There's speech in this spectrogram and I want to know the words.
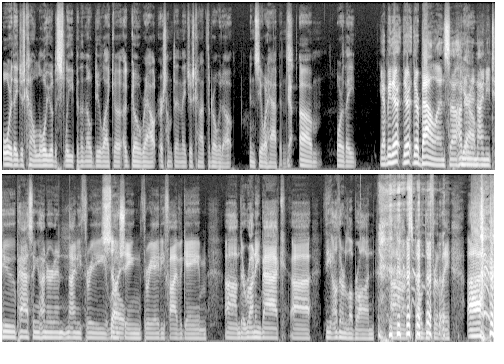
or they just kind of lull you to sleep and then they'll do like a, a go route or something. They just kind of throw it up and see what happens. Yeah. Um, or they Yeah, I mean they're they're they're balanced. Uh, 192 passing, 193 So- rushing, 385 a game. Um, their running back, uh, the other LeBron, um, spelled differently. Uh,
